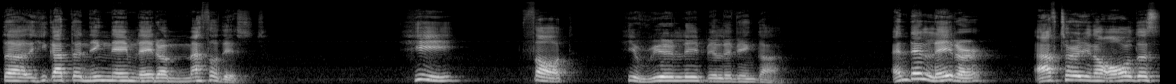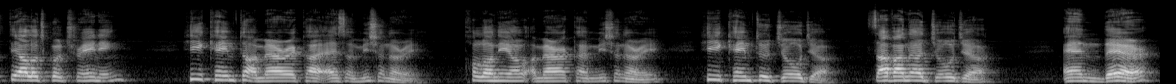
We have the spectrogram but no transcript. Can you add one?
the, he got the nickname later Methodist. He thought he really believed in God. And then later, after you know all this theological training, he came to America as a missionary, colonial American missionary. He came to Georgia, Savannah, Georgia, and there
